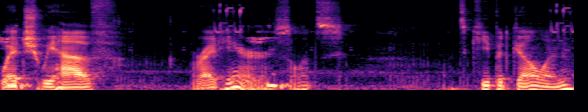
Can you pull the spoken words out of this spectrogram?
Which we have right here. So let's let's keep it going.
